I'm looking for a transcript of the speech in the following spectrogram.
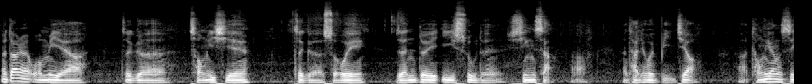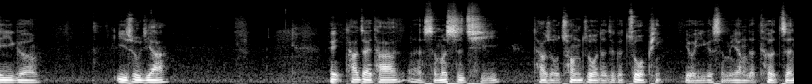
那当然我们也啊这个从一些这个所谓人对艺术的欣赏啊，那他就会比较啊，同样是一个艺术家。诶，他在他呃什么时期，他所创作的这个作品有一个什么样的特征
